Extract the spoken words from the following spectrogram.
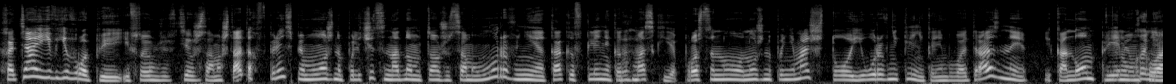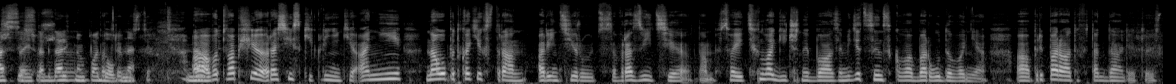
Хотя и в Европе, и в, том же, в тех же самых Штатах, в принципе, можно полечиться на одном и том же самом уровне, как и в клиниках mm-hmm. в Москве. Просто, ну, нужно понимать, что и уровни клиник, они бывают разные, эконом, премиум ну, конечно, класса и так далее и тому подобное. Да. А вот вообще российские клиники, они на опыт каких стран ориентируются в развитии там, своей технологичной базы, медицинского оборудования, а, препаратов и так далее? То есть...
